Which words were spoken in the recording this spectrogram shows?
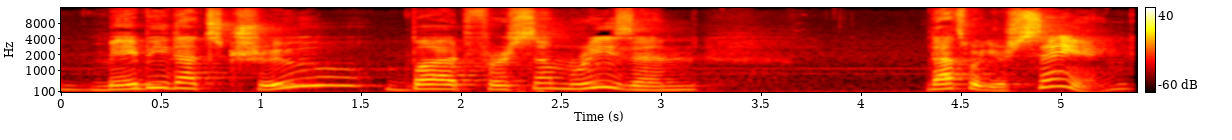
maybe that's true, but for some reason that's what you're saying,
